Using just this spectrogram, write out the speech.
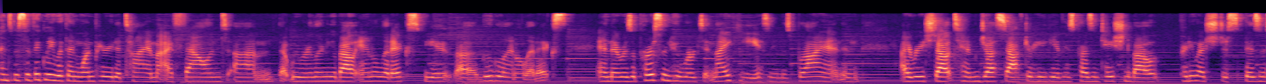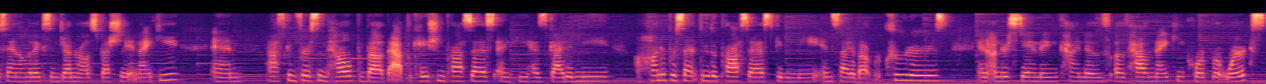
and specifically within one period of time, I found um, that we were learning about analytics via uh, Google Analytics. And there was a person who worked at Nike, his name was Brian, and I reached out to him just after he gave his presentation about pretty much just business analytics in general, especially at Nike, and asked him for some help about the application process, and he has guided me 100% through the process, given me insight about recruiters and understanding kind of, of how Nike corporate works.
